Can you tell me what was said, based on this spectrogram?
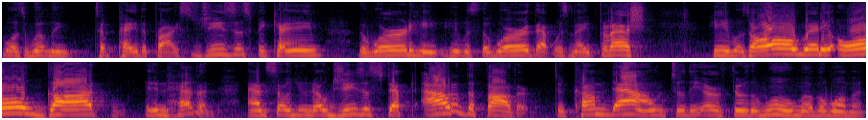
was willing to pay the price. Jesus became the word. He, he was the word that was made flesh he was already all God in heaven. And so, you know, Jesus stepped out of the Father to come down to the earth through the womb of a woman.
